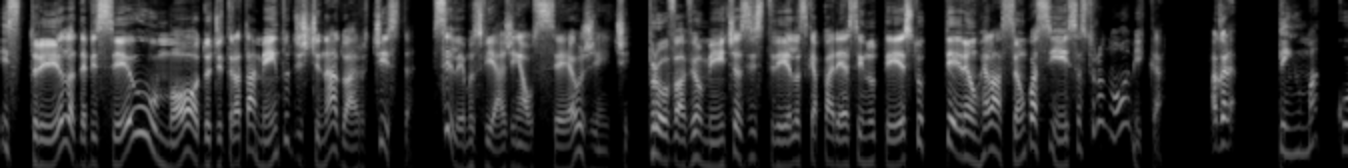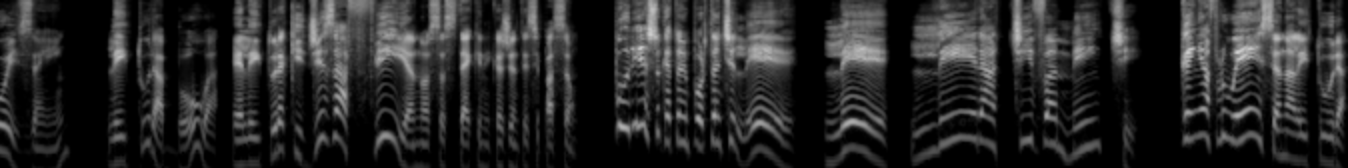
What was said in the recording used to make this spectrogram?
Estrela deve ser o modo de tratamento destinado a artista. Se lemos Viagem ao Céu, gente, provavelmente as estrelas que aparecem no texto terão relação com a ciência astronômica. Agora, tem uma coisa, hein? Leitura boa é leitura que desafia nossas técnicas de antecipação. Por isso que é tão importante ler, ler, ler ativamente ganhar fluência na leitura,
